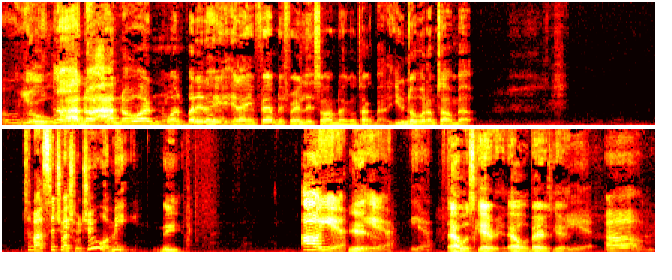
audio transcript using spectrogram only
Oh, you oh, look. I know, I know one, one, but it ain't, it ain't family friendly, so I'm not gonna talk about it. You know what I'm talking about, It's about a situation with you or me? me. Oh yeah, Yeah. yeah, yeah, That was scary. That was very scary. yeah. Um,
